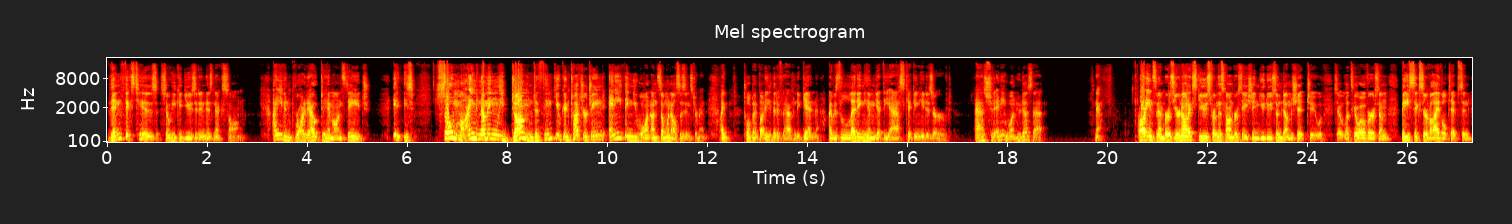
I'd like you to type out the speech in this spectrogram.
then fixed his so he could use it in his next song. I even brought it out to him on stage. It is so mind numbingly dumb to think you can touch or change anything you want on someone else's instrument. I told my buddy that if it happened again, I was letting him get the ass kicking he deserved. As should anyone who does that. Now, audience members, you're not excused from this conversation. You do some dumb shit too. So let's go over some basic survival tips and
